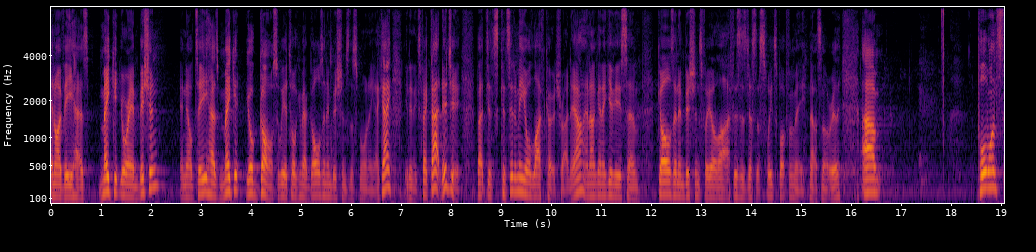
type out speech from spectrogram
NIV has make it your ambition. NLT has make it your goal. So we are talking about goals and ambitions this morning, okay? You didn't expect that, did you? But just consider me your life coach right now, and I'm going to give you some goals and ambitions for your life. This is just a sweet spot for me. No, it's not really. Um, Paul wants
